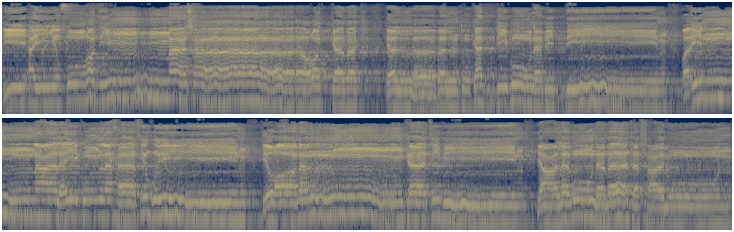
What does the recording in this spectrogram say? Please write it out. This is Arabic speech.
في أي صورة ما شاء ركبك. كلا بل تكذبون بالدين. وإن عليكم لحافظين. كراما كاتبين. يعلمون ما تفعلون.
